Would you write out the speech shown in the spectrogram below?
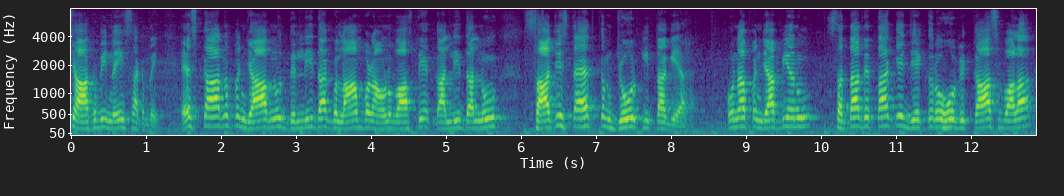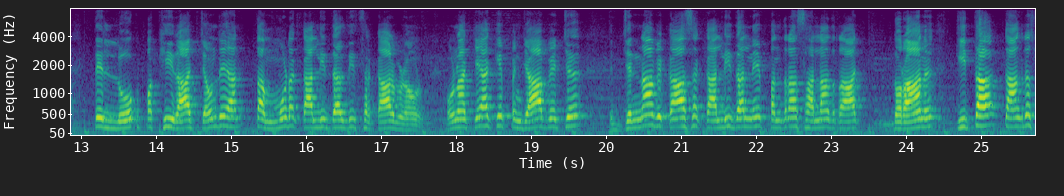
ਝਾਕ ਵੀ ਨਹੀਂ ਸਕਦੇ। ਇਸ ਕਾਰਨ ਪੰਜਾਬ ਨੂੰ ਦਿੱਲੀ ਦਾ ਗੁਲਾਮ ਬਣਾਉਣ ਵਾਸਤੇ ਅਕਾਲੀ ਦਲ ਨੂੰ ਸਾਜ਼ਿਸ਼ ਤਹਿਤ ਕਮਜ਼ੋਰ ਕੀਤਾ ਗਿਆ ਹੈ। ਉਹਨਾਂ ਪੰਜਾਬੀਆਂ ਨੂੰ ਸੱਦਾ ਦਿੱਤਾ ਕਿ ਜੇਕਰ ਉਹ ਵਿਕਾਸ ਵਾਲਾ ਤੇ ਲੋਕ ਪੱਖੀ ਰਾਜ ਚਾਹੁੰਦੇ ਹਨ ਤਾਂ ਮੁੜ ਅਕਾਲੀ ਦਲ ਦੀ ਸਰਕਾਰ ਬਣਾਉਣ। ਉਹਨਾਂ ਕਿਹਾ ਕਿ ਪੰਜਾਬ ਵਿੱਚ ਜਿੰਨਾ ਵਿਕਾਸ ਅਕਾਲੀ ਦਲ ਨੇ 15 ਸਾਲਾਂ ਰਾਜ ਦੌਰਾਨ ਕੀਤਾ, ਕਾਂਗਰਸ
